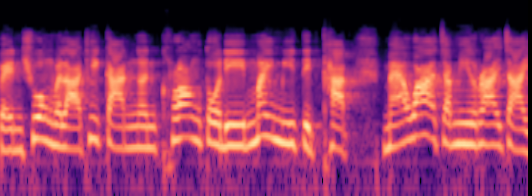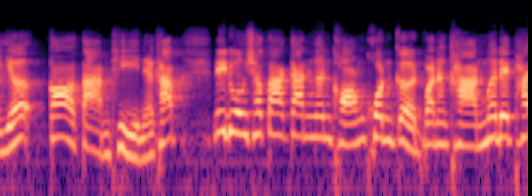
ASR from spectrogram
เป็นช่วงเวลาที่การเงินคล่องตัวดีไม่มีติดขัด แม้ว่าจะมีรายจ่ายเยอะก็ตามทีนะครับ ในดวงชะตาการเงินของคนเกิดวันอังคารเมื่อได้ไพ่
